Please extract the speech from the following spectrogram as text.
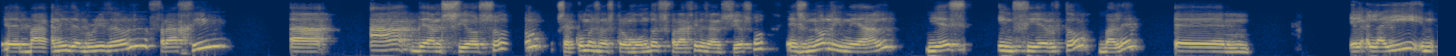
eh, BANI de brittle, frágil, A de ansioso, o sea, ¿cómo es nuestro mundo? Es frágil, es ansioso, es no lineal y es incierto, ¿vale? Eh, la I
